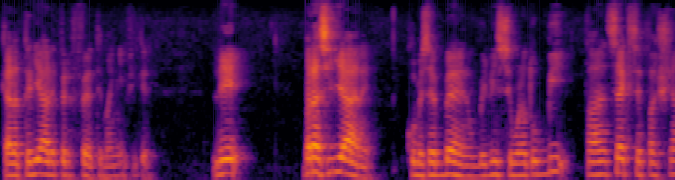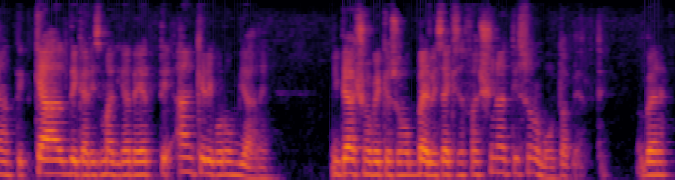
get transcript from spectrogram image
caratteriali perfette, magnifiche. Le brasiliane come sai bene, un bellissimo lato B, sexy affascinante, calde, carismatiche, aperte, anche le colombiane. Mi piacciono perché sono belle, sexy, affascinanti e sono molto aperte. Va bene?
